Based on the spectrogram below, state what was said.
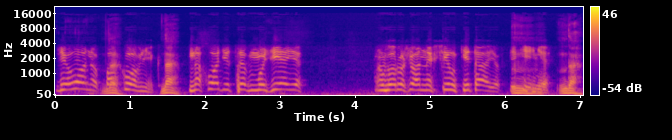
Леонов, Да. полковник. Да. Находится в музее вооруженных сил Китая в Пекине. М, Да.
